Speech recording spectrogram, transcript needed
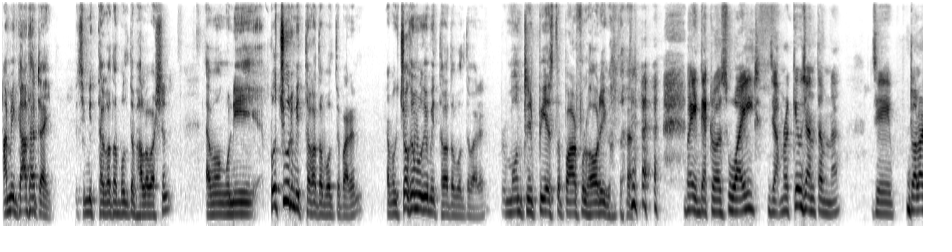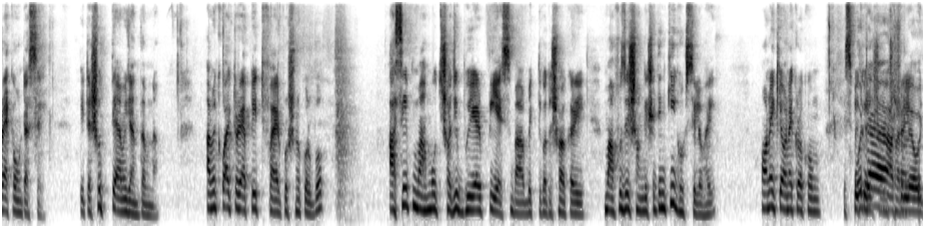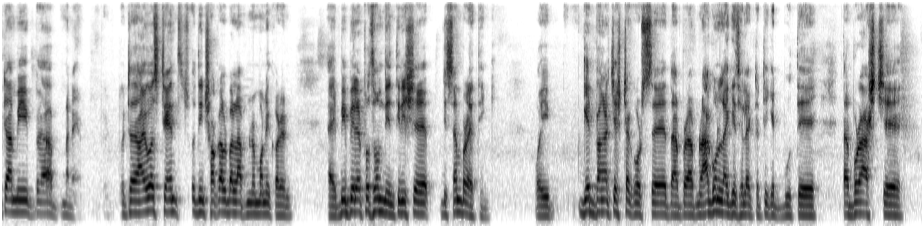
আমি গাধা টাইপ মিথ্যা কথা বলতে ভালোবাসেন এবং উনি প্রচুর মিথ্যা কথা বলতে পারেন এবং চোখে মুখে মিথ্যা কথা বলতে পারেন। মন্ত্রীর পিএস তো পাওয়ারফুল হওয়ারই কথা। ভাই দ্যাট ওয়াজ ওয়াইল্ড যে আমরা কেউ জানতাম না যে ডলার অ্যাকাউন্ট আছে। এটা সত্যি আমি জানতাম না। আমি কয়েকটা র্যাপিড ফায়ার প্রশ্ন করব। আসিফ মাহমুদ সজীব ভুইয়ার পিএস বা ব্যক্তিগত সহকারী মাহফুজের সঙ্গে সেদিন কি ঘটছিল ভাই? অনেকে অনেক রকম আসলে ওইটা আমি মানে ওইটা আই ওয়াজ টেন্থ ওই দিন সকালবেলা আপনারা মনে করেন বিপিএল এর প্রথম দিন তিরিশে ডিসেম্বর আই থিঙ্ক ওই গেট ভাঙার চেষ্টা করছে তারপর আপনার আগুন লাগিয়েছিল একটা টিকিট বুথে তারপরে আসছে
